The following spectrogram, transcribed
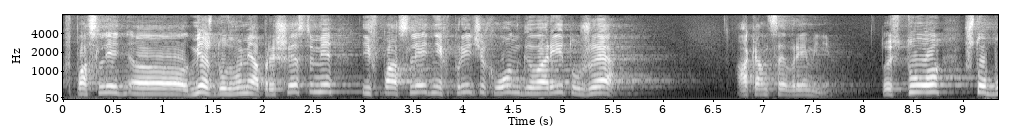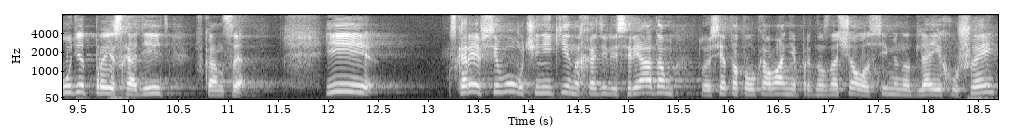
в послед... Э, между двумя пришествиями, и в последних притчах Он говорит уже о конце времени. То есть то, что будет происходить в конце. И, скорее всего, ученики находились рядом, то есть это толкование предназначалось именно для их ушей.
